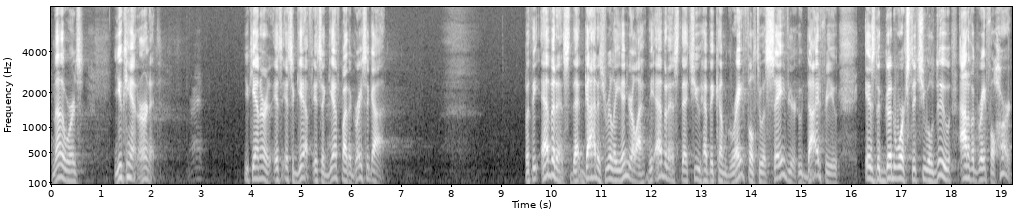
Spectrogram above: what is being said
In other words, you can't earn it. You can't earn it. It's, it's a gift. It's a gift by the grace of God. But the evidence that God is really in your life, the evidence that you have become grateful to a Savior who died for you, is the good works that you will do out of a grateful heart.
